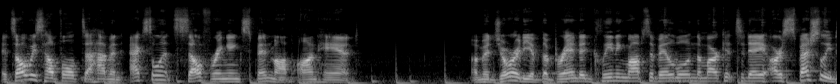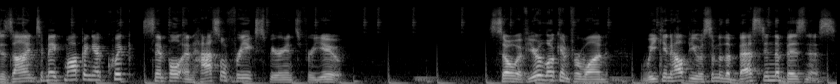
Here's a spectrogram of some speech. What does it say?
it's always helpful to have an excellent self-wringing spin mop on hand. A majority of the branded cleaning mops available in the market today are specially designed to make mopping a quick, simple, and hassle-free experience for you. So if you're looking for one, we can help you with some of the best in the business.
